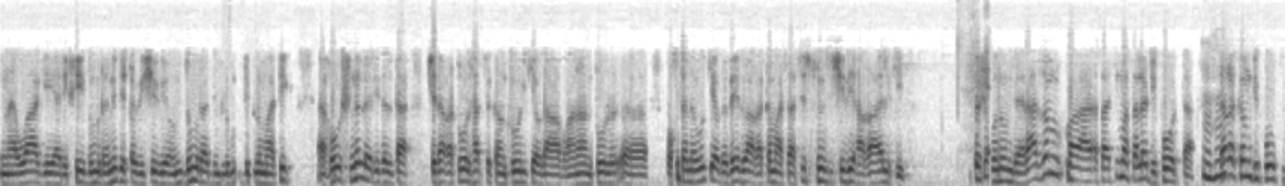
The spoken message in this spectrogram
واګې یا ریښې دومره نه دي قوي شوي او دومره دیپلوماتیک هوش نه لري دلته چې دغه ټول هر څه کنټرول کړي او دغه افغانان ټول پښتنه وکړي او د دې دوه هغه کوم اساسي ستونزې چې دي هغه حل کړي تش په نوم دی راځم اساسي مسله ډیپورت ده دغه کم ډیپورت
